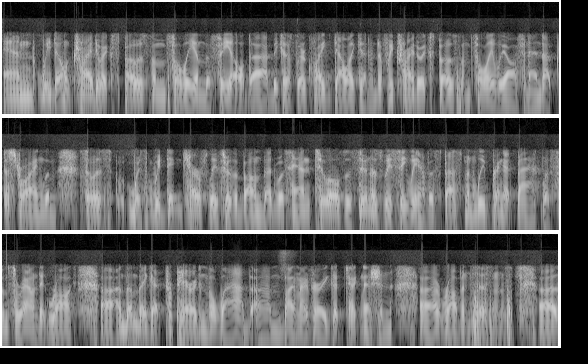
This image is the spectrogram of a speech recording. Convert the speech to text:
and we don't try to expose them fully in the field uh, because they're quite delicate. And if we try to expose them fully, we often end up destroying them. So as with, we dig carefully through the bone bed with hand tools. As soon as we see we have a specimen, we bring it back with some surrounding rock, uh, and then they get prepared in the lab um, by my very good technician, uh, Robin Sissons. Uh,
